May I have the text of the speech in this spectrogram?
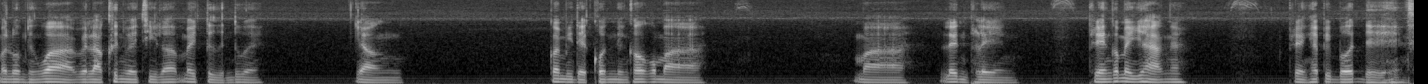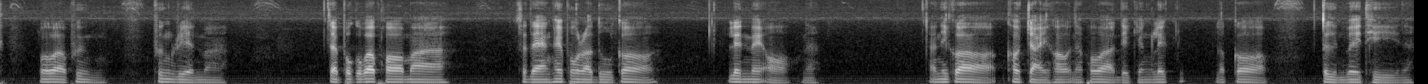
มารวมถึงว่าเวลาขึ้นเวทีแล้วไม่ตื่นด้วย อย่างก็มีเด็กคนหนึ่งเขาก็มา มาเล่นเพลง เพลงก็ไม่ยากนะ เพลง Happy Birthday เพราะว่าเพิ่งเพิ่งเรียนมา แต่ปรากฏว่าพอมาแสดงให้พวกเราดูก็เล่นไม่ออกนะ อันนี้ก็เข้าใจเขานะ เพราะว่าเด็กยังเล็กแล้วก็ตื่นเวทีนะ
